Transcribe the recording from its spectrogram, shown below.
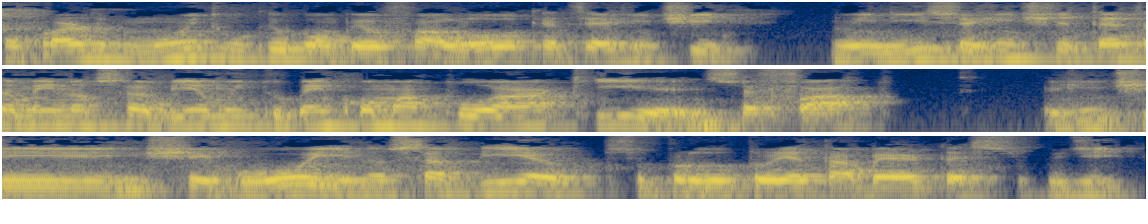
concordo muito com o que o Pompeu falou, quer dizer, a gente no início a gente até também não sabia muito bem como atuar aqui, isso é fato. A gente chegou e não sabia se o produtor ia estar aberto a esse tipo de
